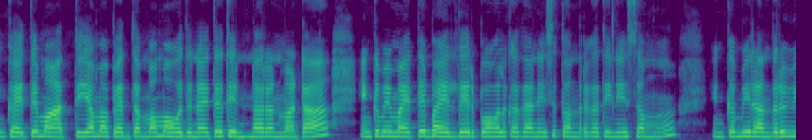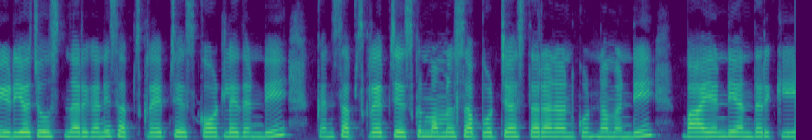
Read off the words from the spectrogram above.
ఇంకైతే మా అత్తయ్య మా పెద్దమ్మ మా వదిన అయితే తింటున్నారనమాట ఇంకా మేమైతే బయలుదేరిపోవాలి కదా అనేసి తొందరగా తినేసాము. ఇంకా మీరు అందరూ వీడియో చూస్తున్నారు కానీ సబ్స్క్రైబ్ చేసుకోవట్లేదండి. కానీ సబ్స్క్రైబ్ చేసుకుని మమ్మల్ని సపోర్ట్ చేస్తారని అనుకుంటున్నామండి. బాయ్ అండి అందరికీ.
